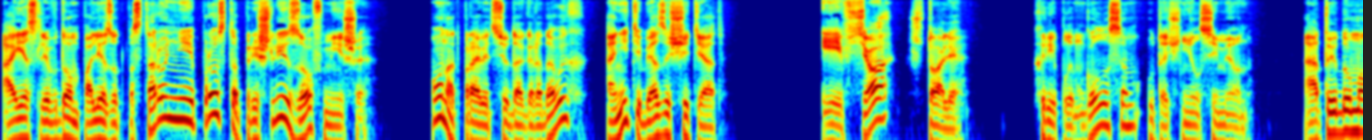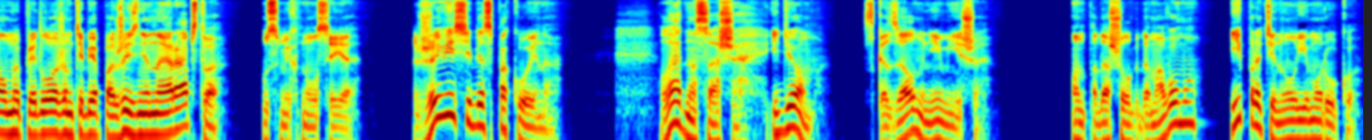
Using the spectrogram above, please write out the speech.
А если в дом полезут посторонние, просто пришли зов Миши. Он отправит сюда городовых, они тебя защитят. — И все, что ли? — хриплым голосом уточнил Семен. — А ты думал, мы предложим тебе пожизненное рабство? — усмехнулся я. — Живи себе спокойно. — Ладно, Саша, идем, — сказал мне Миша. Он подошел к домовому и протянул ему руку.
